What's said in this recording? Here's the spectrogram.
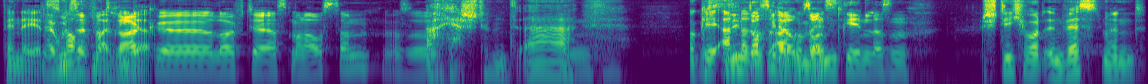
Wenn der jetzt ja gut, noch sein mal Vertrag äh, läuft ja erstmal aus dann. Also, Ach ja, stimmt. Ah. Okay, anderes doch wieder Argument. gehen lassen. Stichwort Investment.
